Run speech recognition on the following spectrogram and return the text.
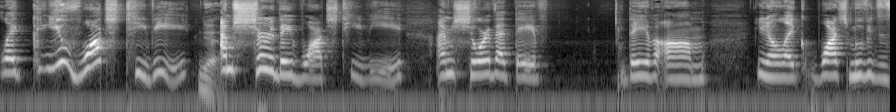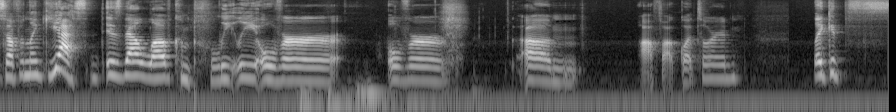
Like you've watched TV. Yeah. I'm sure they've watched TV. I'm sure that they've they've um you know like watched movies and stuff and like yes, is that love completely over over um oh fuck, what's the word? Like it's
